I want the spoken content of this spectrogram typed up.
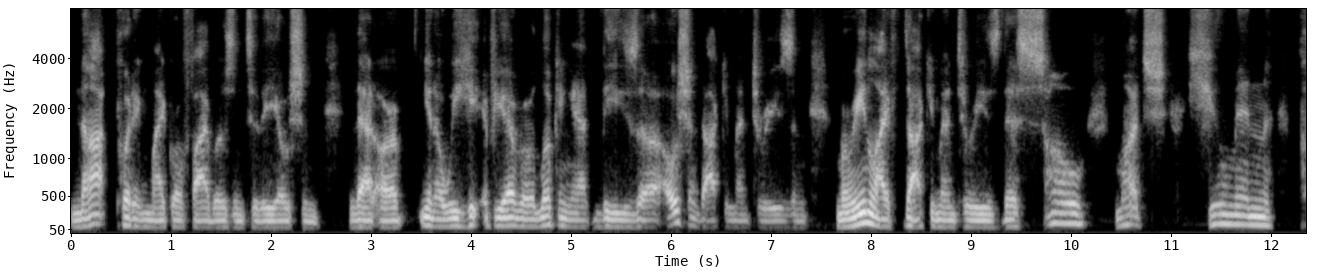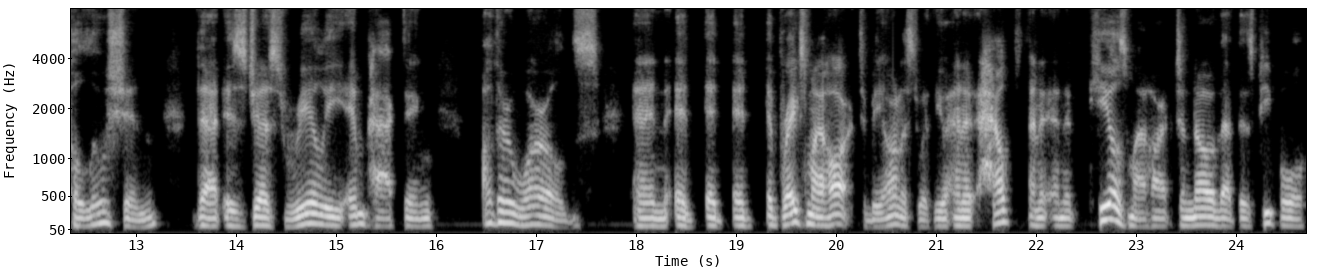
not putting microfibers into the ocean that are you know we if you ever looking at these uh, ocean documentaries and marine life documentaries there's so much human pollution that is just really impacting other worlds and it, it it it breaks my heart to be honest with you and it helps and it, and it heals my heart to know that there's people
